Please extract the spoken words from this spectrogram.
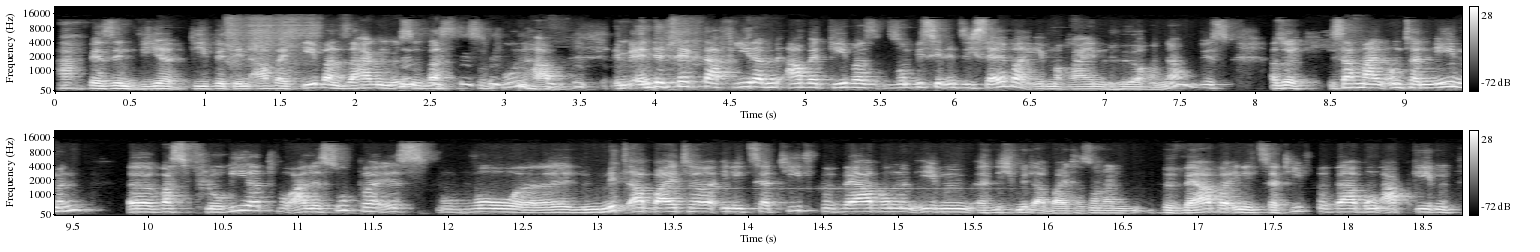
ach, wer sind wir, die wir den Arbeitgebern sagen müssen, was sie zu tun haben. Im Endeffekt darf jeder Arbeitgeber so ein bisschen in sich selber eben reinhören. Ne? Also ich sage mal, ein Unternehmen, äh, was floriert, wo alles super ist, wo äh, Mitarbeiter Initiativbewerbungen eben, äh, nicht Mitarbeiter, sondern Bewerber Initiativbewerbungen abgeben,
